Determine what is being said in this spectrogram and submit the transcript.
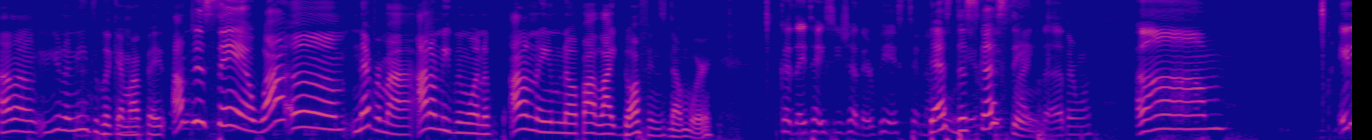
I don't. You don't need to look at my face. I'm just saying. Why? Um. Never mind. I don't even want to. I don't even know if I like dolphins no more. Because they taste each other piss to know That's disgusting. Like the other one. Um, it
